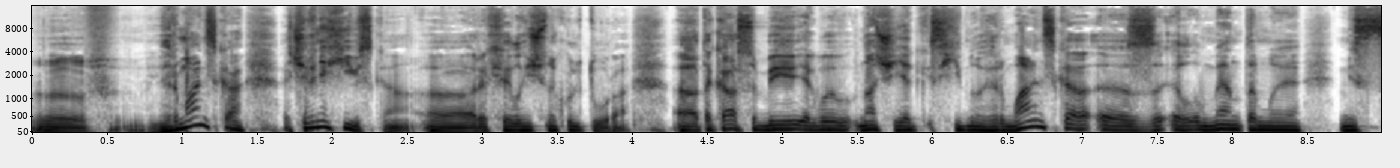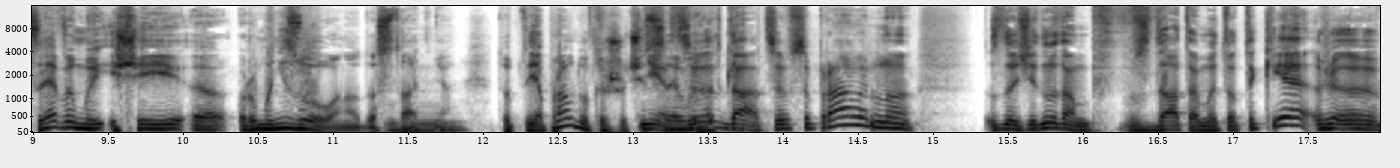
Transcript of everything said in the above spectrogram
Е, германська, черняхівська е, археологічна культура. Така собі, якби, наче як східногерманська, з елементами місцевими і ще й романізовано достатньо. Mm-hmm. Тобто я правду кажу, чи Ні, це це, да, це все правильно. Значить, ну там з датами то таке. Е,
